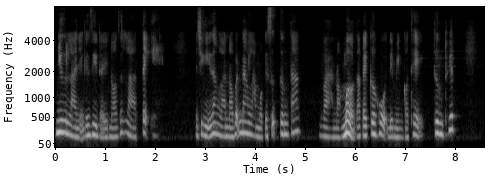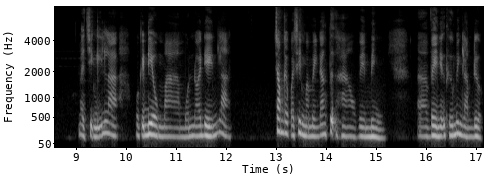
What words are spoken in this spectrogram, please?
như là những cái gì đấy nó rất là tệ. Chị nghĩ rằng là nó vẫn đang là một cái sự tương tác và nó mở ra cái cơ hội để mình có thể thương thuyết. Và chị nghĩ là một cái điều mà muốn nói đến là trong cái quá trình mà mình đang tự hào về mình, à, về những thứ mình làm được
